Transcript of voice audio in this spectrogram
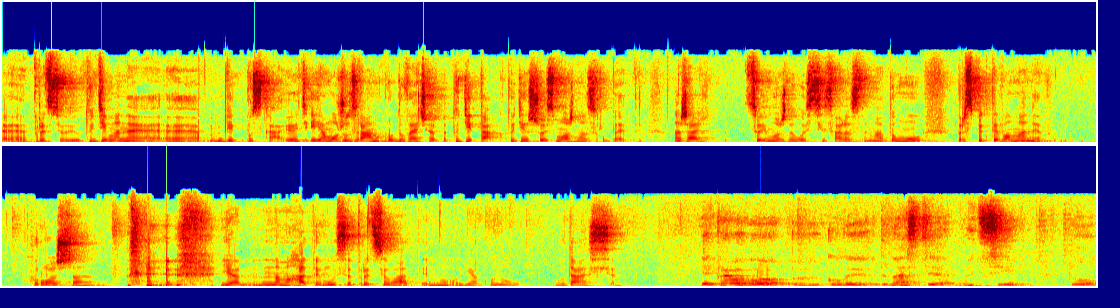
е, працюю, тоді мене е, відпускають, і я можу зранку до вечора, тоді так, тоді щось можна зробити. На жаль, цієї можливості зараз немає. Тому перспектива в мене хороша. Я намагатимуся працювати, ну як воно вдасться. Як правило, е, коли династія митців, то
